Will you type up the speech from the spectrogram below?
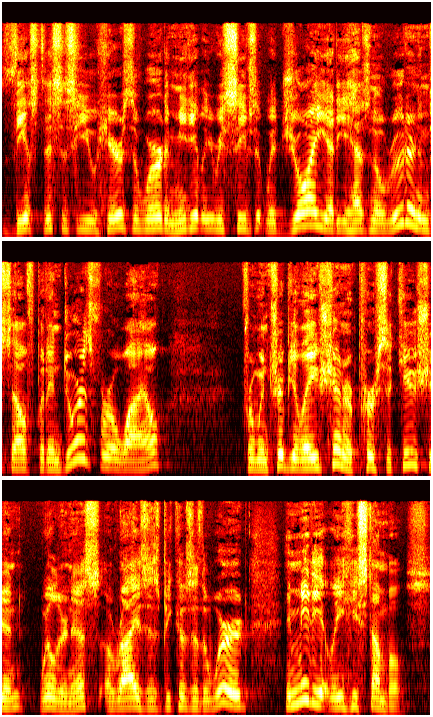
this, this is he who hears the word, immediately receives it with joy, yet he has no root in himself, but endures for a while. For when tribulation or persecution, wilderness, arises because of the word, immediately he stumbles.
